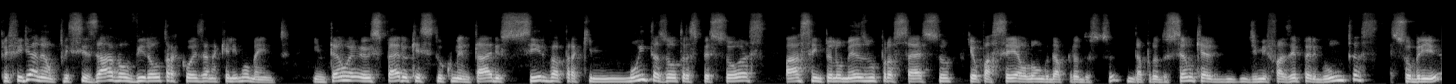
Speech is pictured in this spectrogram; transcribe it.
preferia não, precisava ouvir outra coisa naquele momento. Então, eu espero que esse documentário sirva para que muitas outras pessoas passem pelo mesmo processo que eu passei ao longo da, produ da produção, que é de me fazer perguntas sobre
